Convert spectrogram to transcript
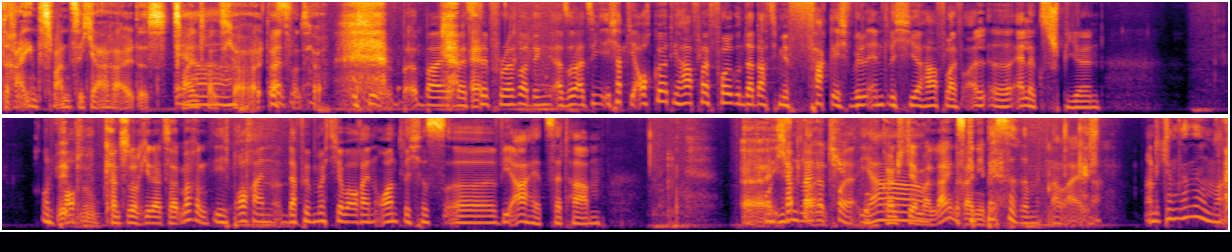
23 Jahre alt ist. 22 Ja, Jahre alt, das- 23 Jahre. Ich, äh, bei, bei Stay Forever Ding, also als ich, ich habe die auch gehört, die Half-Life-Folge, und da dachte ich mir, fuck, ich will endlich hier Half-Life Al- äh, Alex spielen. Und brauch, Kannst du doch jederzeit machen. ich brauche ein, dafür möchte ich aber auch ein ordentliches äh, VR-Headset haben. Äh, ich habe leider teuer. Ja, Könnte ich dir mal leihen, es gibt Reini. bessere mittlerweile. Und ich kann mal.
